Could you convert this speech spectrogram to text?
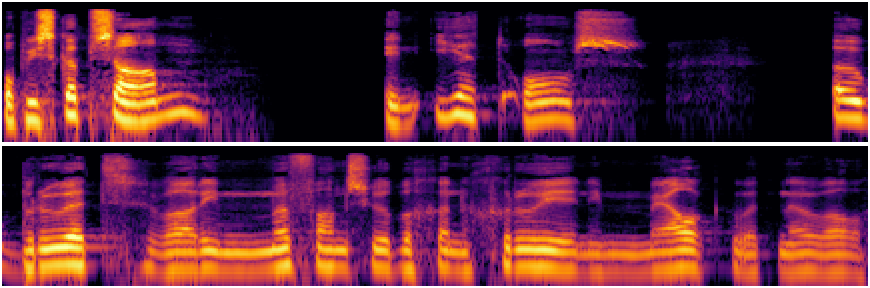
op die skip saam en eet ons ou brood waar die mufan so begin groei en die melk wat nou al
